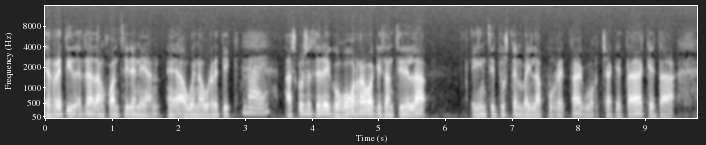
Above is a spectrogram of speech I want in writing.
erretiradan joan zirenean, eh, hauen aurretik, bai. askoz ez ere gogorrauak izan zirela egin zituzten bai lapurretak, bortxaketak eta eh,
